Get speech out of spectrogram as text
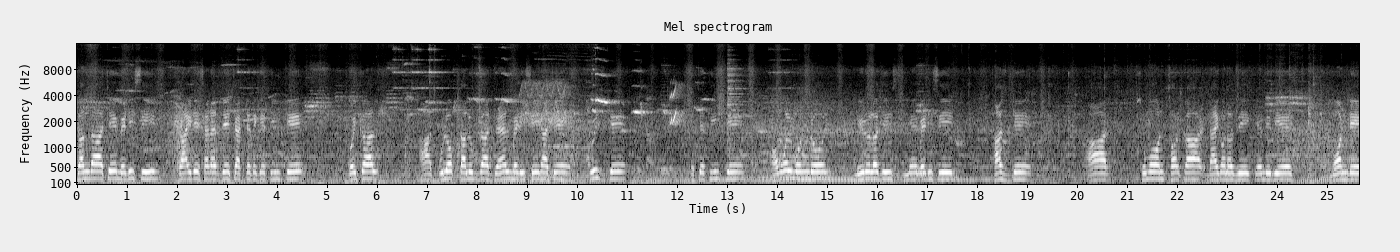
চন্দা আছে মেডিসিন ফ্রাইডে স্যাটারডে চারটে থেকে তিনটে, বৈকাল। আর পুলক তালুকদার জেনারেল মেডিসিন আছে। টুইসডে হচ্ছে তিনটে, অমল মণ্ডল, নিউরোলজিস্ট, মে, মেডিসিন ফার্স্ট ডে আর Suman Sarkar diagnostic MBBS, Monday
